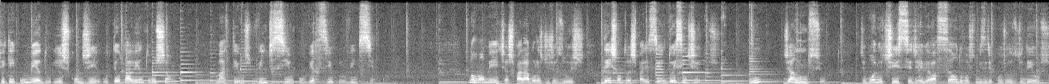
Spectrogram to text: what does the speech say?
Fiquei com medo e escondi o teu talento no chão. Mateus 25, versículo 25. Normalmente, as parábolas de Jesus deixam transparecer dois sentidos. Um de anúncio, de boa notícia, de revelação do rosto misericordioso de Deus.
